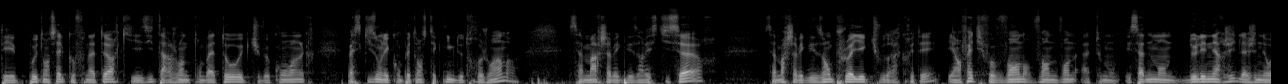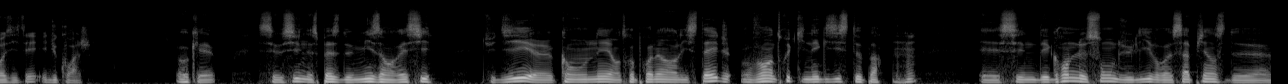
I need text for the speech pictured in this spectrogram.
tes potentiels cofondateurs qui hésitent à rejoindre ton bateau et que tu veux convaincre parce qu'ils ont les compétences techniques de te rejoindre. Ça marche avec des investisseurs, ça marche avec des employés que tu voudrais recruter. Et en fait, il faut vendre, vendre, vendre à tout le monde. Et ça demande de l'énergie, de la générosité et du courage. Ok. C'est aussi une espèce de mise en récit. Tu dis, euh, quand on est entrepreneur early stage, on vend un truc qui n'existe pas. Mhm. Et c'est une des grandes leçons du livre Sapiens de, euh,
